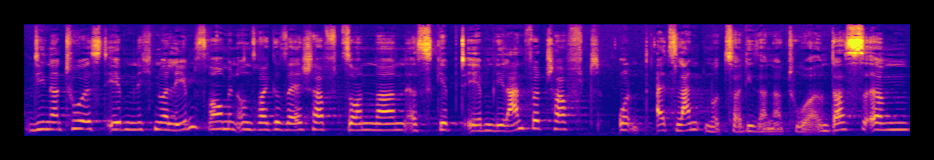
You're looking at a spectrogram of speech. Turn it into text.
die Natur ist eben nicht nur Lebensraum in unserer Gesellschaft, sondern es gibt eben die Landwirtschaft und als Landnutzer dieser Natur. Und das ähm,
